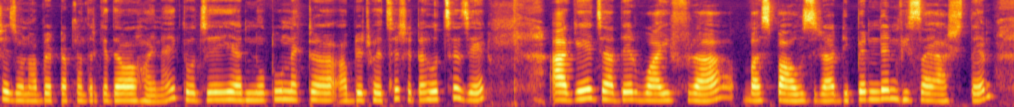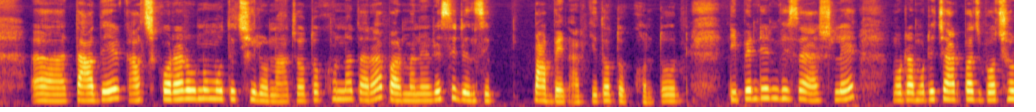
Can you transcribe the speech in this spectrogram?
সেই জন্য আপডেটটা আপনাদেরকে দেওয়া হয় নাই। তো যে নতুন একটা আপডেট হয়েছে সেটা হচ্ছে যে আগে যাদের ওয়াইফরা বা স্পাউসরা ডিপেন্ডেন্ট ভিসায় আসতেন তাদের কাজ করার অনুমতি ছিল না। যতক্ষণ না তারা পার্মানেন্ট রেসিডেন্সি পাবেন আর কি ততক্ষণ। তো ডিপেন্ডেন্ট ভিসায় আসলে মোটামুটি চার পাঁচ বছর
